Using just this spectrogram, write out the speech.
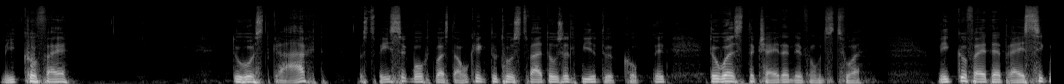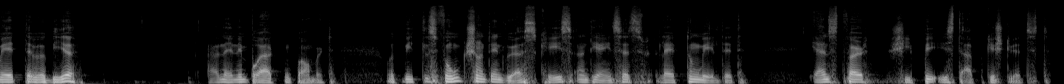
Mikrofei, du hast geracht, hast es besser gemacht, warst angehängt und hast 2000 Bier durchgehabt. Nicht? Du warst der Gescheiterte von uns zwei. Mikrofei, der 30 Meter über mir an einem Braken baumelt und mittels Funk schon den Worst Case an die Einsatzleitung meldet. Ernstfall, Schippi ist abgestürzt.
